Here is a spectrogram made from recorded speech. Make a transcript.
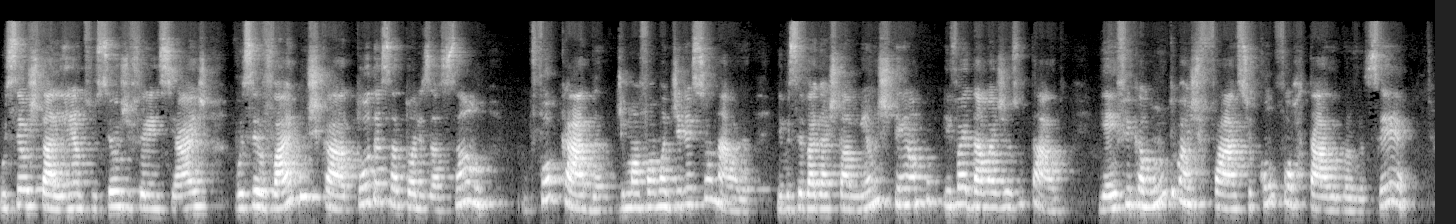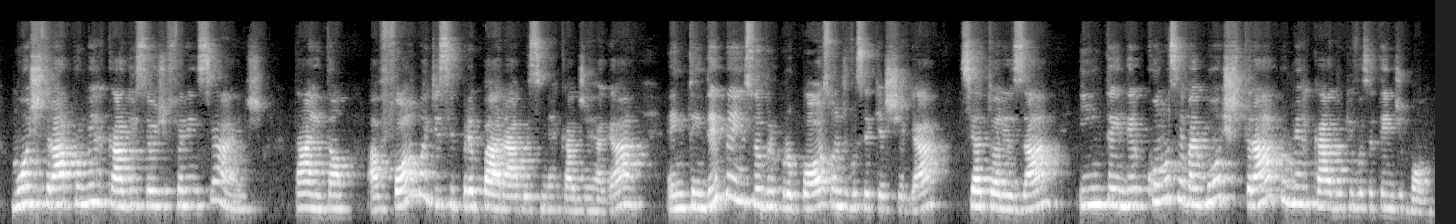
os seus talentos, os seus diferenciais, você vai buscar toda essa atualização focada, de uma forma direcionada. E você vai gastar menos tempo e vai dar mais resultado. E aí fica muito mais fácil, confortável para você mostrar para o mercado os seus diferenciais. Tá? Então, a forma de se preparar para esse mercado de RH é entender bem sobre o propósito, onde você quer chegar, se atualizar e entender como você vai mostrar para o mercado o que você tem de bom.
